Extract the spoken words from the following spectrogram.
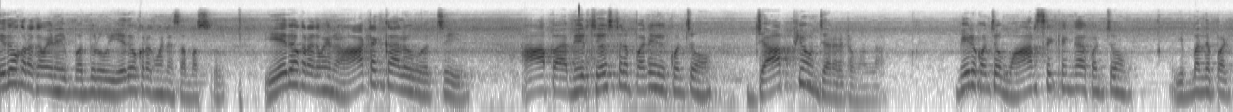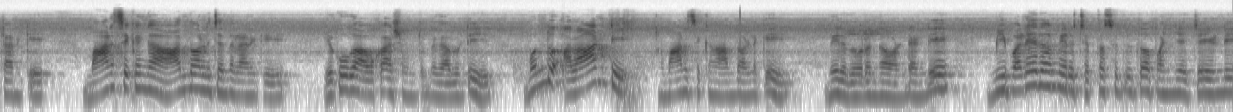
ఏదో ఒక రకమైన ఇబ్బందులు ఏదో ఒక రకమైన సమస్యలు ఏదో ఒక రకమైన ఆటంకాలు వచ్చి ఆ ప మీరు చేస్తున్న పని కొంచెం జాప్యం జరగటం వల్ల మీరు కొంచెం మానసికంగా కొంచెం ఇబ్బంది పడటానికి మానసికంగా ఆందోళన చెందడానికి ఎక్కువగా అవకాశం ఉంటుంది కాబట్టి ముందు అలాంటి మానసిక ఆందోళనకి మీరు దూరంగా ఉండండి. మీ పనేదో మీరు చిత్తశుద్ధితో పని చేయండి.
